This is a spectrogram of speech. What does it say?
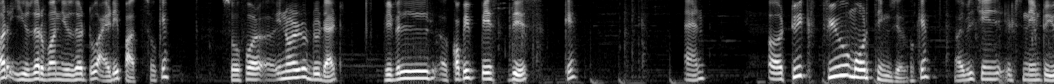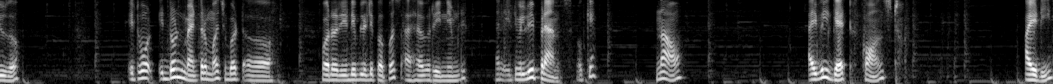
or user one user two id paths. Okay? So for uh, in order to do that we will uh, copy paste this. Okay? And uh, tweak few more things here okay? I will change its name to user. It won't it don't matter much but uh, for a readability purpose i have renamed it and it will be params okay? Now i will get const id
